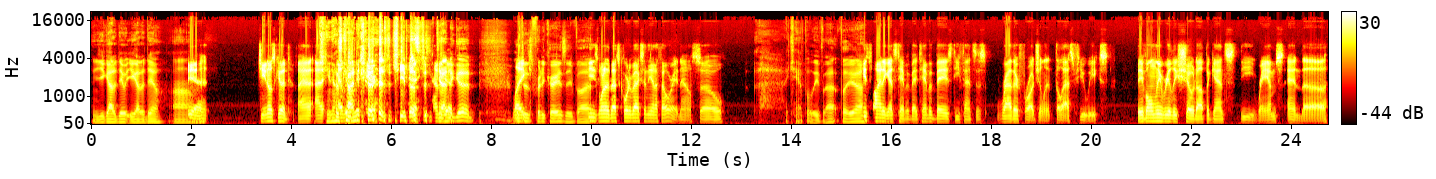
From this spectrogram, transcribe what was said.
you got to do what you got to do. Um, Yeah, Geno's good. I, I, Geno's kind of good. Geno's Yeah, just kind of good, Like, which is pretty crazy. But He's one of the best quarterbacks in the NFL right now, so I can't believe that. But yeah, he's fine against Tampa Bay. Tampa Bay's defense is rather fraudulent the last few weeks. They've only really showed up against the Rams and the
